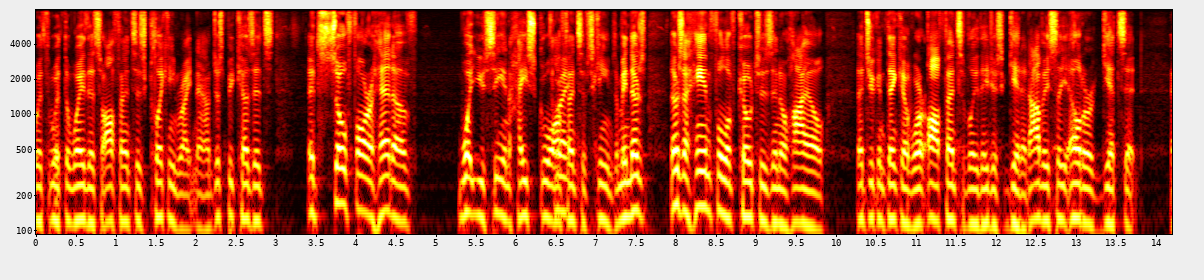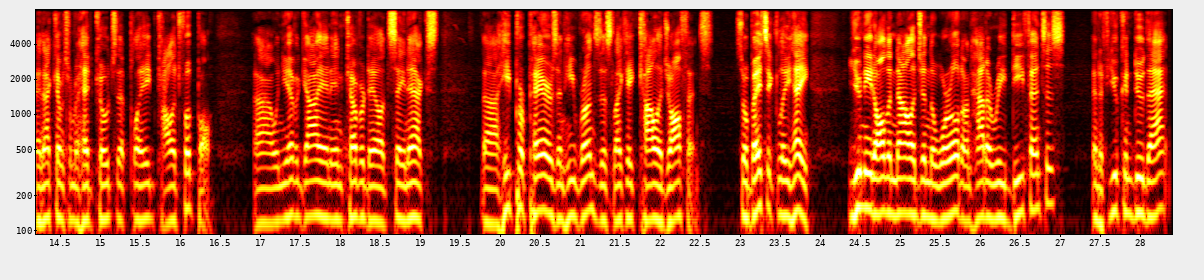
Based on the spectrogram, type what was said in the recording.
with with the way this offense is clicking right now, just because it's it's so far ahead of what you see in high school Right. offensive schemes. I mean, there's there's a handful of coaches in Ohio that you can think of where offensively they just get it. Obviously, Elder gets it, and that comes from a head coach that played college football. Uh, when you have a guy in, in Coverdale at St. X, uh, he prepares and he runs this like a college offense. So basically, hey, you need all the knowledge in the world on how to read defenses, and if you can do that,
